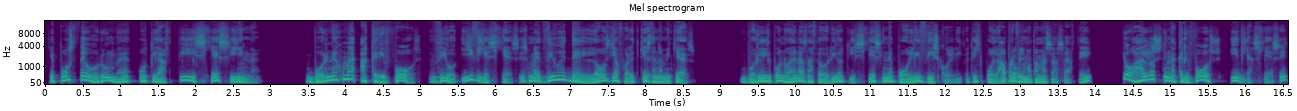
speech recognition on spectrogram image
και πώς θεωρούμε ότι αυτή η σχέση είναι. Μπορεί να έχουμε ακριβώς δύο ίδιες σχέσεις με δύο εντελώς διαφορετικές δυναμικές. Μπορεί λοιπόν ο ένας να θεωρεί ότι η σχέση είναι πολύ δύσκολη και ότι έχει πολλά προβλήματα μέσα σε αυτή, και ο άλλος στην ακριβώς ίδια σχέση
